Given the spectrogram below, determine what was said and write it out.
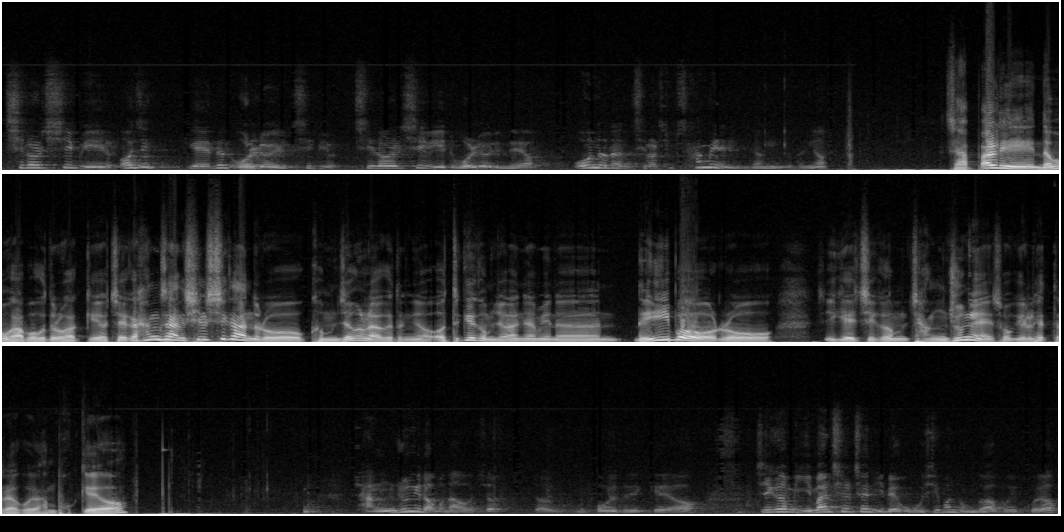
7월 12일, 어저께는 월요일, 12, 7월 12일 월요일인데요. 오늘은 7월 13일경이거든요. 자, 빨리 넘어가 보도록 할게요. 제가 항상 실시간으로 검증을 하거든요. 어떻게 검증하냐면은 네이버로 이게 지금 장중에 소개를 했더라고요. 한번 볼게요. 장중이라고 나오죠. 자, 보여드릴게요. 지금 27,250원 정도 하고 있고요.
